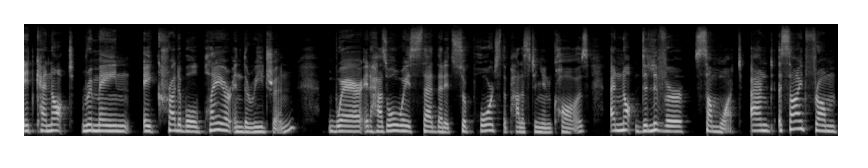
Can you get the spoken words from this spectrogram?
It cannot remain a credible player in the region where it has always said that it supports the Palestinian cause and not deliver somewhat. And aside from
